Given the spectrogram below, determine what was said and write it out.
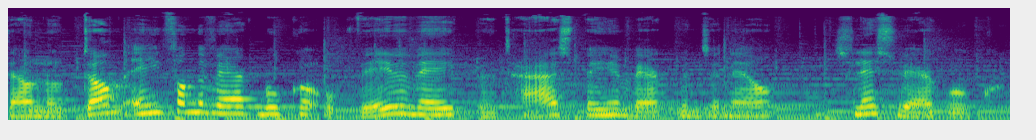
Download dan een van de werkboeken op www.hspnwerk.nl/werkboek.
